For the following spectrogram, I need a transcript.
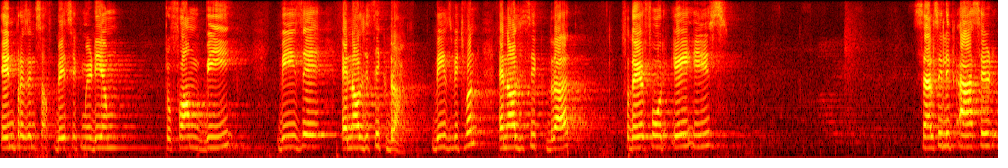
in presence of basic medium to form B. B is a analgesic drug. B is which one? Analgesic drug. So therefore A is salicylic acid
